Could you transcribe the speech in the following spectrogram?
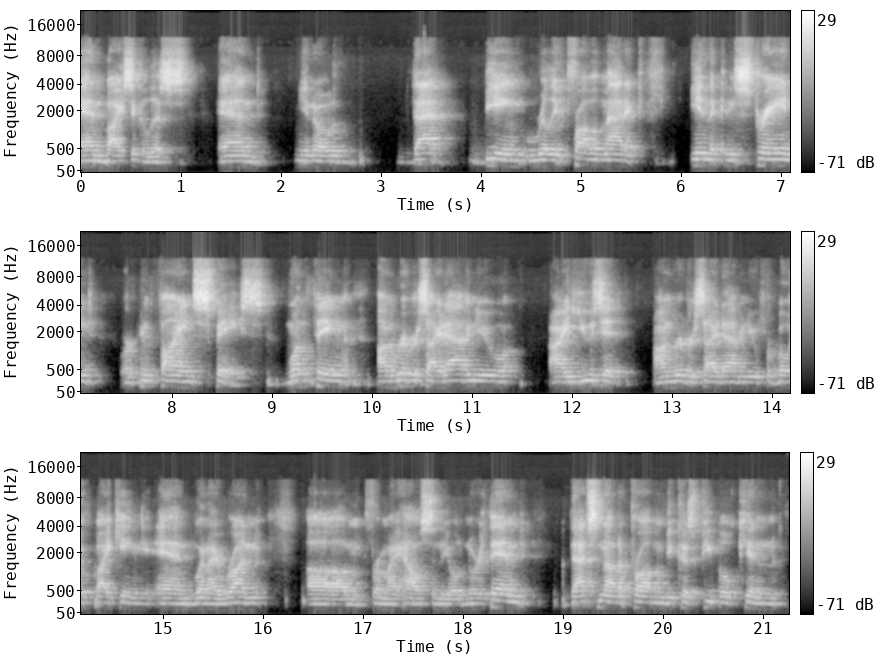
and bicyclists. And, you know, that being really problematic in the constrained or confined space. One thing on Riverside Avenue, I use it on Riverside Avenue for both biking and when I run um, from my house in the old North End. That's not a problem because people can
